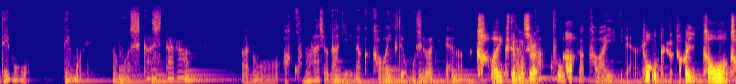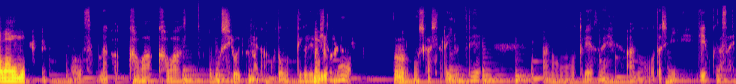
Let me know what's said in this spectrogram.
でも、でもね、もしかしたら、あのあ、このラジオ何？なんか可愛くて面白いみたいな。可愛くて面白いトークが可愛いみたいなね。トークが可愛い。顔、顔重いね。そうなんか、川、川面白いみたいなこと思ってくれる人も、うん。もしかしたらいるんで、あのとりあえずね、あの私に DM ください。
